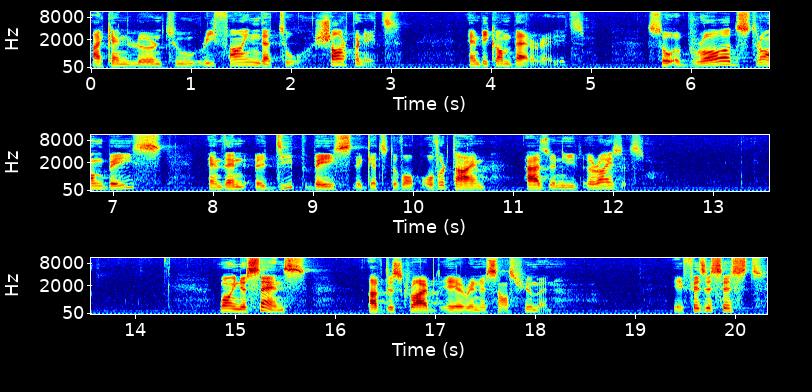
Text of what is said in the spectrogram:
I can learn to refine that tool, sharpen it, and become better at it. So a broad, strong base, and then a deep base that gets developed over time as the need arises. Well, in a sense, I've described a Renaissance human, a physicist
